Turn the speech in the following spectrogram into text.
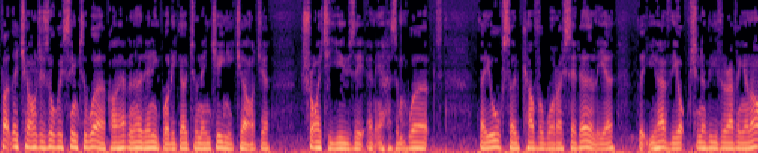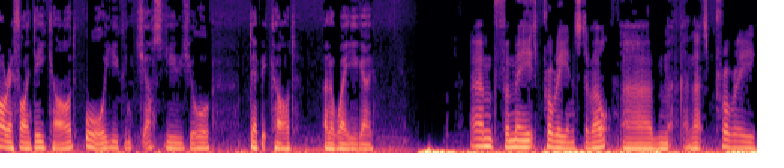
But their chargers always seem to work. I haven't heard anybody go to an Engenie charger, try to use it, and it hasn't worked. they also cover what I said earlier that you have the option of either having an RFID card or you can just use your debit card and away you go. Um, for me, it's probably Instavolt, um, and that's probably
